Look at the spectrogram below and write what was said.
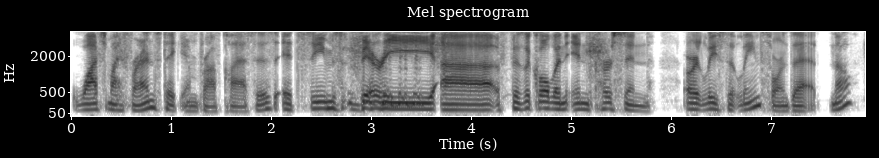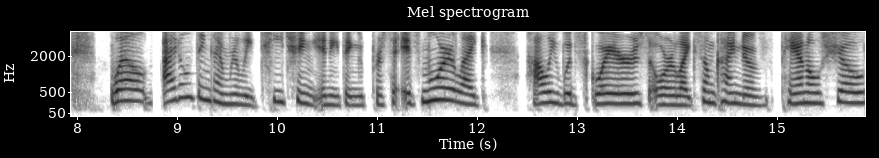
watched my friends take improv classes. It seems very uh, physical and in person, or at least it leans towards that. No? Well, I don't think I'm really teaching anything per se. It's more like Hollywood Squares or like some kind of panel show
